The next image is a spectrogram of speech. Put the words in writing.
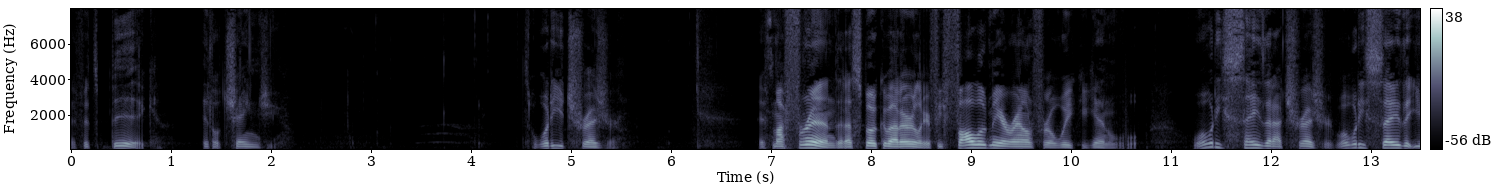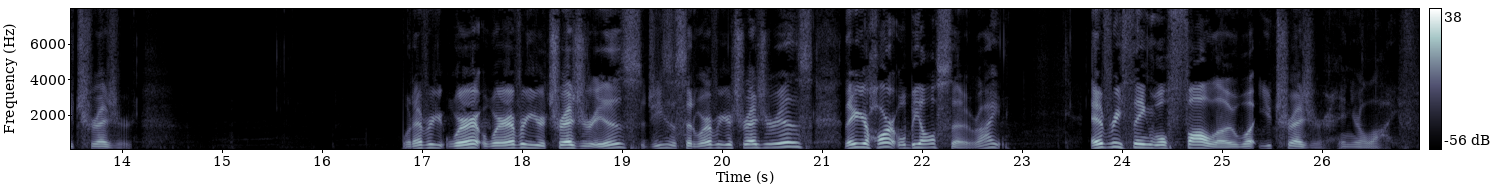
if it's big, it'll change you. So, what do you treasure? If my friend that I spoke about earlier, if he followed me around for a week again, what would he say that I treasured? What would he say that you treasured? Whatever, where, wherever your treasure is, Jesus said, wherever your treasure is, there your heart will be also, right? Everything will follow what you treasure in your life.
